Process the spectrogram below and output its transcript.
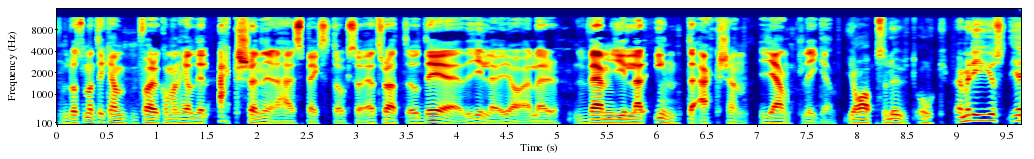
det låter som att det kan förekomma en hel del action i det här spexet också Jag tror att, och det, det gillar ju jag, eller vem gillar inte action egentligen? Ja, absolut. Och ja, men det är just, ja,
